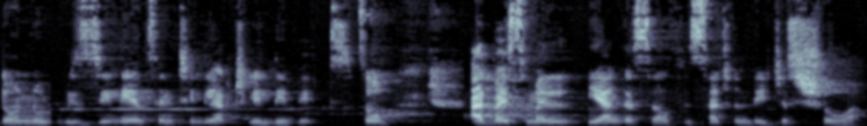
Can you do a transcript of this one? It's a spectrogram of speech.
don't know resilience until you actually live it. So, advice to my younger self is certainly just show up.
